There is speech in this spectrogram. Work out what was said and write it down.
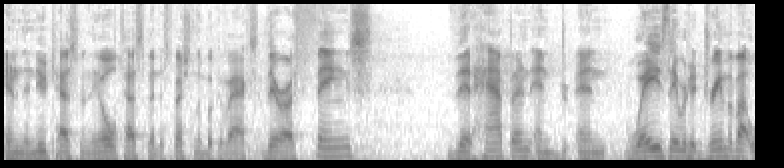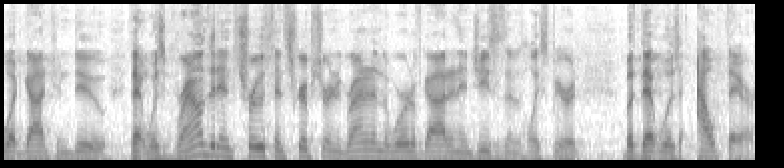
in the New Testament, the Old Testament, especially in the book of Acts, there are things that happened and, and ways they were to dream about what God can do that was grounded in truth and Scripture and grounded in the Word of God and in Jesus and the Holy Spirit, but that was out there.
